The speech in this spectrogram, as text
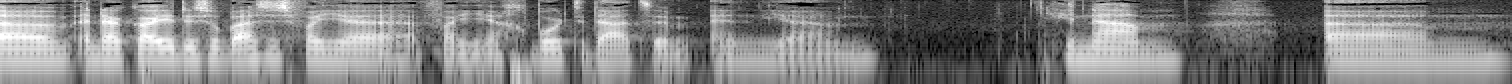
Um, en daar kan je dus op basis van je, van je geboortedatum en je, je naam Um,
